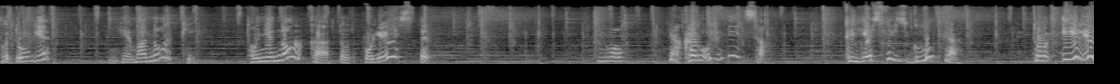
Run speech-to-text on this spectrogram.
po drugie, nie ma norki. To nie norka, to poliester. No, jaka różnica? Ty jesteś głupia. To ile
